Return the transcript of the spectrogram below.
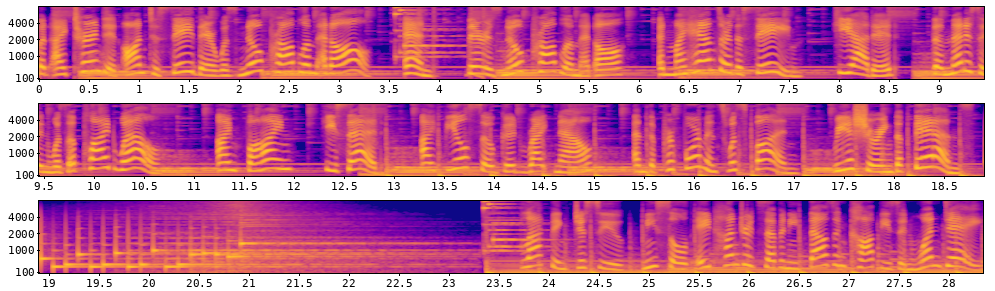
but I turned it on to say there was no problem at all. And, there is no problem at all, and my hands are the same. He added, the medicine was applied well. I'm fine, he said. I feel so good right now, and the performance was fun, reassuring the fans. Blackpink Jisoo, Me sold 870,000 copies in one day.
